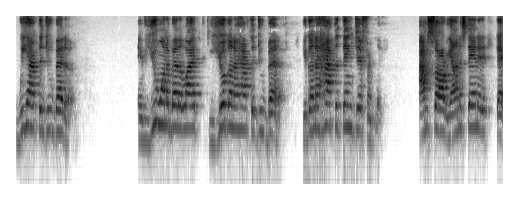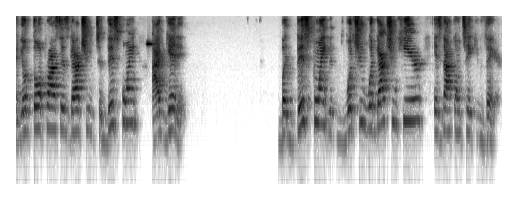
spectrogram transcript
We have to do better. If you want a better life, you're going to have to do better. You're going to have to think differently. I'm sorry. I understand it, that your thought process got you to this point. I get it. But this point, what you what got you here is not going to take you there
